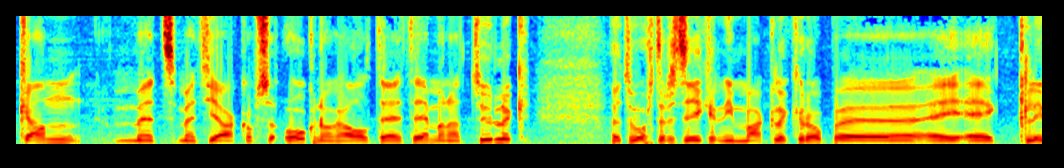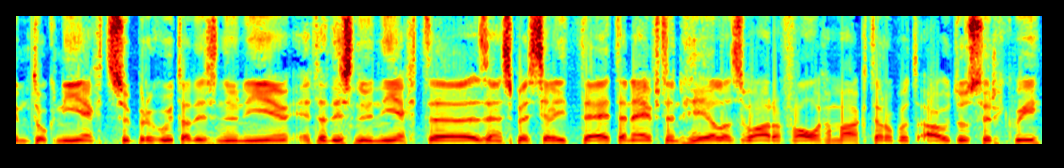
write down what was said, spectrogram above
kan met, met Jacobsen ook nog altijd. Hè. Maar natuurlijk het wordt er zeker niet makkelijker op. Uh, hij, hij, klimt ook niet echt supergoed. Dat is nu niet, dat is nu niet echt uh, zijn specialiteit. En hij heeft een hele zware val gemaakt daar op het autocircuit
